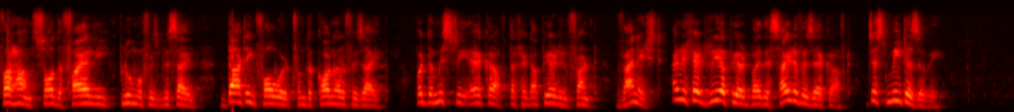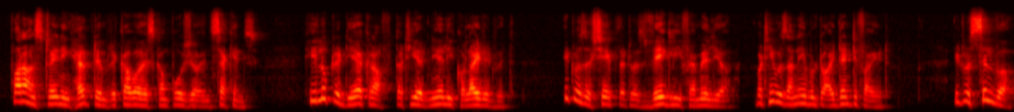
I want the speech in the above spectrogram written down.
Farhan saw the fiery plume of his missile darting forward from the corner of his eye, but the mystery aircraft that had appeared in front vanished and it had reappeared by the side of his aircraft, just meters away. Farhan's training helped him recover his composure in seconds. He looked at the aircraft that he had nearly collided with. It was a shape that was vaguely familiar, but he was unable to identify it. It was silver,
